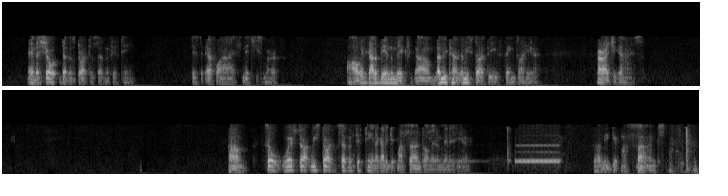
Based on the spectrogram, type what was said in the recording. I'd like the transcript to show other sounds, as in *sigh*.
and the show doesn't start till seven fifteen. Just the FYI, Snitchy Smurf. Always got to be in the mix. Um, let me turn. Let me start these things right here. All right, you guys. Um, so we're start. We start at seven fifteen. I got to get my sons on in a minute here. So let me get my sons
